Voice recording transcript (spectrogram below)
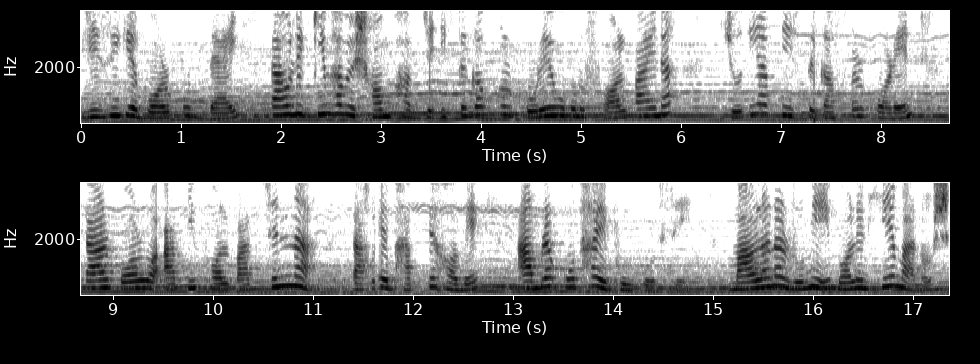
রিজিকে বরকত দেয়, তাহলে কীভাবে সম্ভব যে ইস্তেগফর করেও কোনো ফল পায় না? যদি আপনি ইস্তেগফর করেন, তারপরও আপনি ফল পাচ্ছেন না, তাহলে ভাবতে হবে, আমরা কোথায় ভুল করছি? মাওলানা রুমি বলেন, হে মানুষ,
